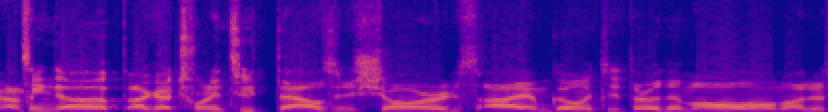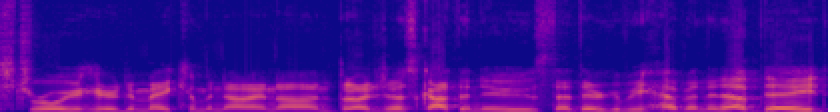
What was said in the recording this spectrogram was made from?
I'm seeing up. I got 22,000 shards. I am going to throw them all on my destroyer here to make him a 99. But I just got the news that they're going to be having an update,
